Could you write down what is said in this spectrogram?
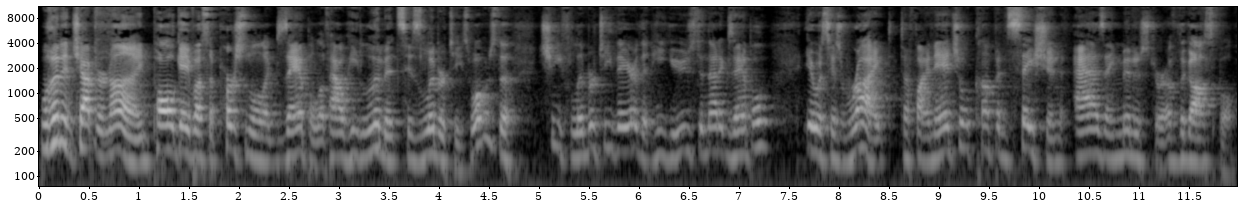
Well, then in chapter 9, Paul gave us a personal example of how he limits his liberties. What was the chief liberty there that he used in that example? It was his right to financial compensation as a minister of the gospel.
